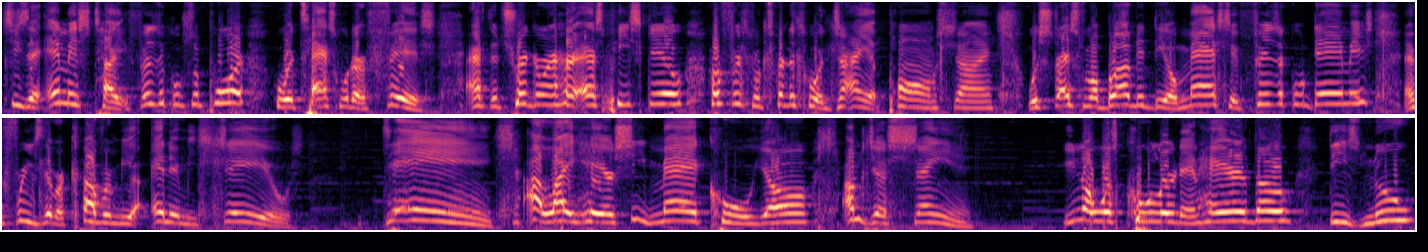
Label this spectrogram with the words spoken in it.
She's an image type physical support who attacks with her fist. After triggering her SP skill, her fist will turn into a giant palm shine, which strikes from above to deal massive physical damage and frees the recovery of enemy shields. Dang, I like Hare. She mad cool, y'all. I'm just saying. You know what's cooler than Hare though? These new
